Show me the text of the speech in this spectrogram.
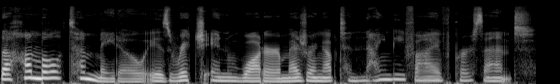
the humble tomato is rich in water, measuring up to 95%.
